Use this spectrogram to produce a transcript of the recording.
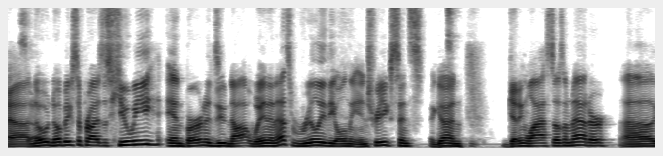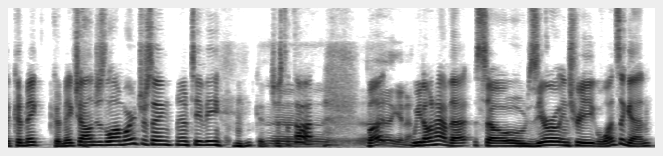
uh, So- no, no big surprises. Hughie and Berna do not win, and that's really the only intrigue. Since again, getting last doesn't matter. Uh, could make could make challenges a lot more interesting. on MTV, Could- just a thought. Uh, But uh, you know. we don't have that, so zero intrigue once again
